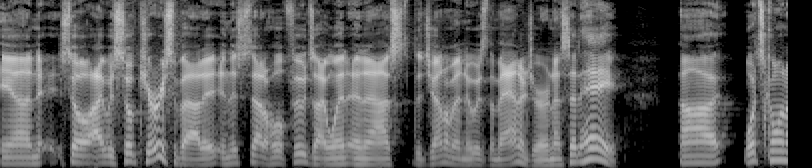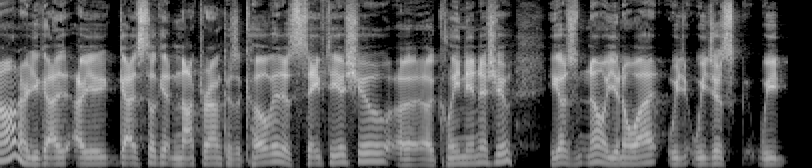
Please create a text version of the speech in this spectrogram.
and so I was so curious about it. And this is out of Whole Foods. I went and asked the gentleman who was the manager, and I said, "Hey, uh, what's going on? Are you guys are you guys still getting knocked around because of COVID? Is safety issue, a, a cleaning issue?" He goes, "No. You know what? We we just we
